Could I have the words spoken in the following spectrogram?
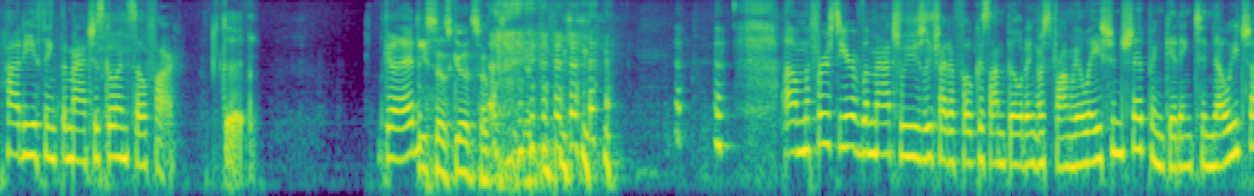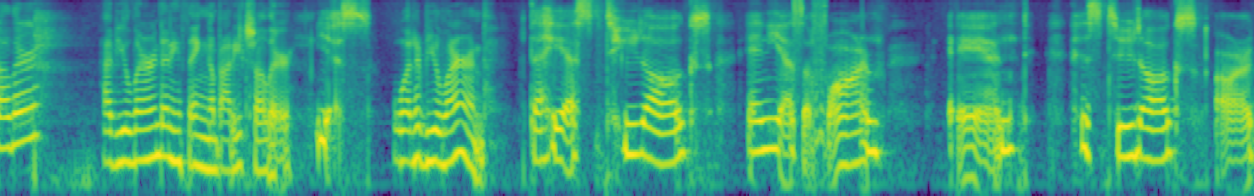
How do you think the match is going so far? good. Good. He says good, so it must be good. Um, the first year of the match, we usually try to focus on building a strong relationship and getting to know each other. Have you learned anything about each other? Yes. What have you learned? that he has two dogs and he has a farm and his two dogs are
